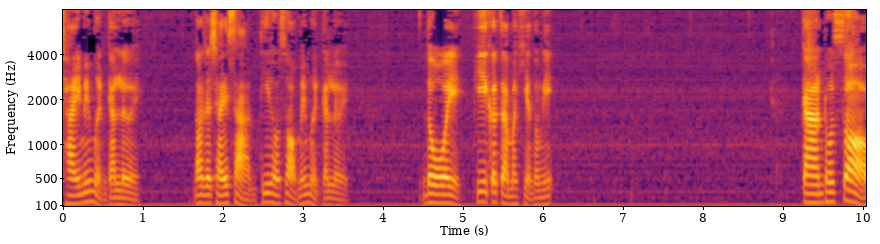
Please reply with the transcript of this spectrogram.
ใช้ไม่เหมือนกันเลย เราจะใช้สารที่ทดสอบไม่เหมือนกันเลย โดยพี่ก็จะมาเขียนตรงนี้ การทดสอบ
